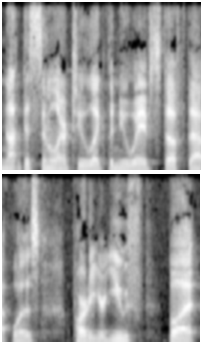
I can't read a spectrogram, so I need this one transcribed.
not dissimilar to like the new wave stuff that was a part of your youth but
